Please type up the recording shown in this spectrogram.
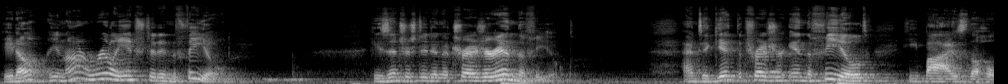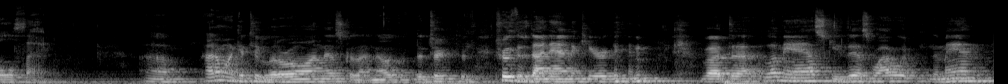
He don't he's not really interested in the field. He's interested in the treasure in the field. And to get the treasure in the field, he buys the whole thing. Um, I don't want to get too literal on this because I know the, the, truth, the truth is dynamic here again. but uh, let me ask you this: Why would the man?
